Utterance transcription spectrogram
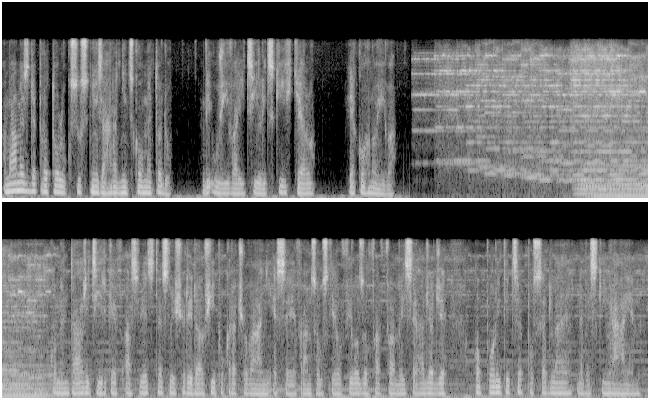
A máme zde proto luxusní zahradnickou metodu – využívající lidských těl jako hnojiva. Komentáři Církev a svět jste slyšeli další pokračování eseje francouzského filozofa Fabrice Hadžadže o politice posedlé nebeským rájem.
